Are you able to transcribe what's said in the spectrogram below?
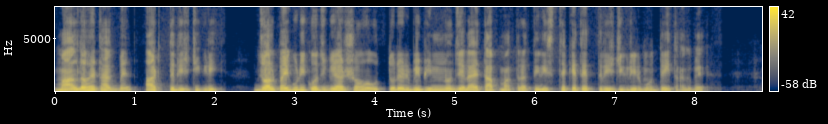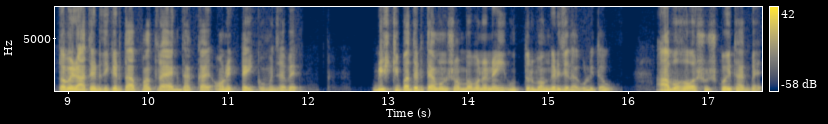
মালদহে থাকবে আটত্রিশ ডিগ্রি। জলপাইগুড়ি, কোচবিহার সহ উত্তরের বিভিন্ন জেলায় তাপমাত্রা তিরিশ থেকে তেত্রিশ ডিগ্রির মধ্যেই থাকবে। তবে রাতের দিকের তাপমাত্রা এক ধাক্কায় অনেকটাই কমে যাবে। বৃষ্টিপাতের তেমন সম্ভাবনা নেই উত্তরবঙ্গের জেলাগুলিতেও। আবহাওয়া শুষ্কই থাকবে।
